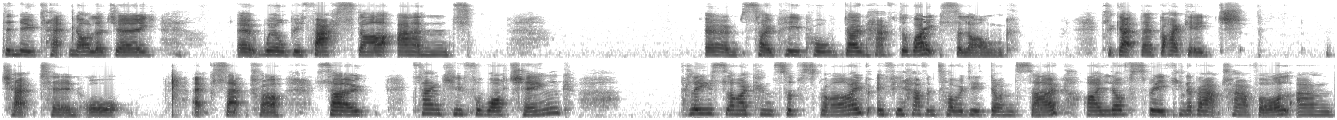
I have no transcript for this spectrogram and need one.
the new technology uh, will be faster and um, so people don't have to wait so long to get their baggage checked in or etc so thank you for watching. Please like and subscribe if you haven't already done so. I love speaking about travel and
